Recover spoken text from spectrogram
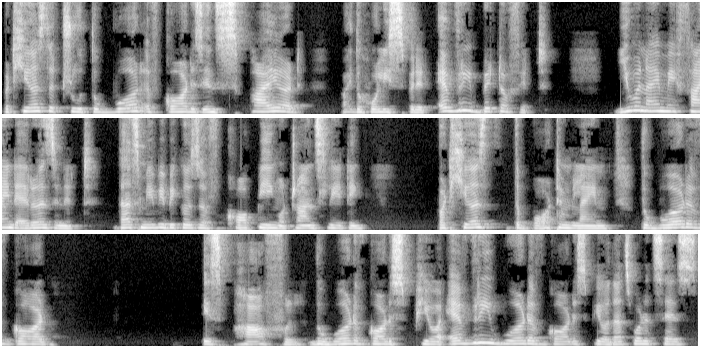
but here's the truth. The word of God is inspired by the Holy Spirit, every bit of it. You and I may find errors in it. That's maybe because of copying or translating. But here's the bottom line. The word of God is powerful. The word of God is pure. Every word of God is pure. That's what it says.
